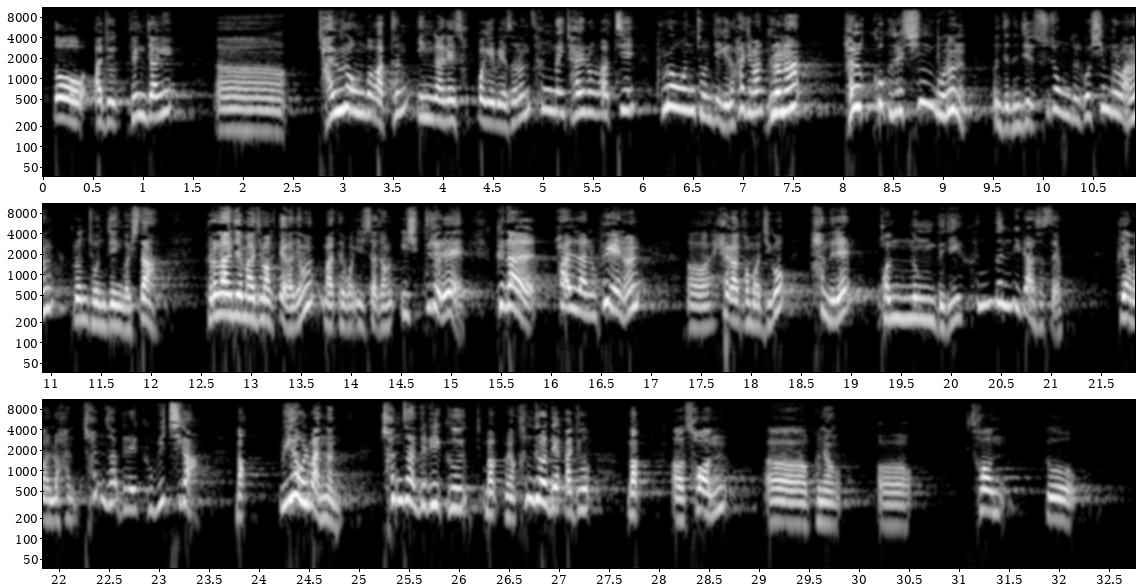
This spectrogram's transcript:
또 아주 굉장히 어, 자유로운 것 같은 인간의 속박에 비해서는 상당히 자유로운 것 같이 부러운 존재이기도 하지만 그러나 결코 그들의 신분은 언제든지 수종 들고 신분을 하는 그런 존재인 것이다. 그러나 이제 마지막 때가 되면 마태복음 24장 29절에 그날 환란 후에는 어, 해가 검어지고 하늘의 권능들이 흔들리라 하셨어요. 그야말로 한 천사들의 그 위치가 막 위협을 받는 천사들이 그 막 그냥 흔들어대 가지고 막 어, 선, 어, 그냥, 어, 선, 그,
